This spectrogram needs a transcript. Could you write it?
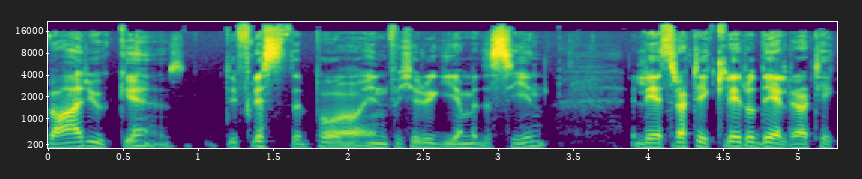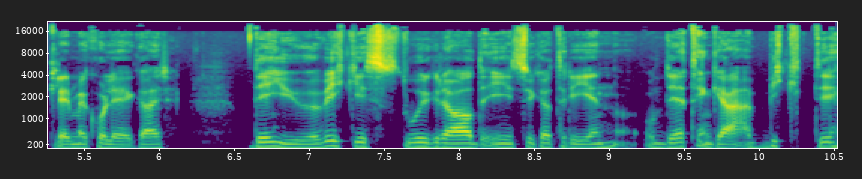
hver uke. De fleste på, innenfor kirurgi og medisin leser artikler og deler artikler med kollegaer. Det gjør vi ikke i stor grad i psykiatrien. Og det tenker jeg er viktig.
